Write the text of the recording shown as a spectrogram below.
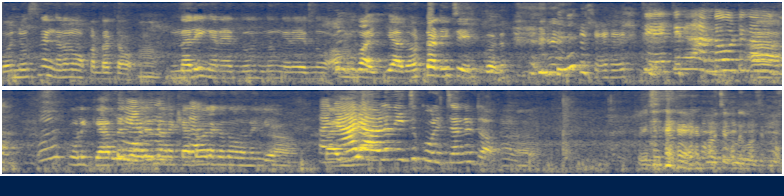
പൊന്നൂസിന് എങ്ങനെ നോക്കണ്ട കേട്ടോ. ഇന്നലെ ഇങ്ങനെ ഇന്നും ഇങ്ങനെയായിരുന്നു. അപ്പൊ വയ്യ അതുകൊണ്ടാണ് ഈ ചേരിക്കോൽ കുളിക്കാത്ത പോലെ നനയ്ക്കാത്ത ഒക്കെ തോന്നുന്നില്ലേ? ഞാൻ രാവിലെ നീച്ച് കേട്ടോ ആ. പിന്നെ കുളിച്ചിട്ടുണ്ട് കുളിച്ചിട്ടുണ്ട്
